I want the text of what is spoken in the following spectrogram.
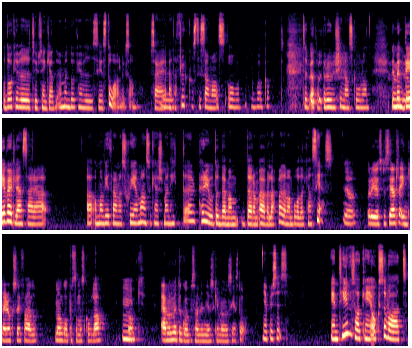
Och då kan vi typ tänka att ja, men då kan vi ses då liksom. Så här, äta frukost tillsammans. Åh vad, vad gott. Typ äta brunch innan skolan. Det, men det är verkligen så här äh, om man vet varandras scheman så kanske man hittar perioder där, man, där de överlappar där man båda kan ses. Ja, och det är ju speciellt enklare också ifall man går på samma skola. Och även om man inte går på samma linje så kan man väl ses då. Ja, precis. En till sak kan ju också vara att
